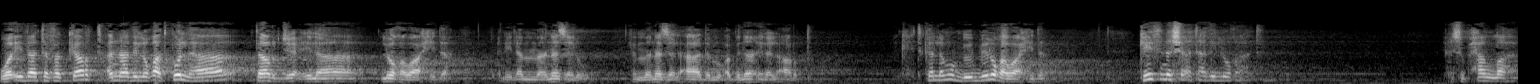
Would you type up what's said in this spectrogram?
وإذا تفكرت أن هذه اللغات كلها ترجع إلى لغة واحدة. يعني لما نزلوا لما نزل آدم وأبناء إلى الأرض يتكلمون بلغة واحدة. كيف نشأت هذه اللغات؟ يعني سبحان الله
